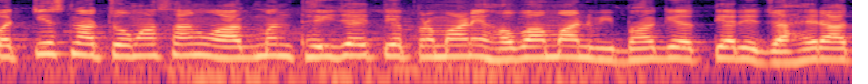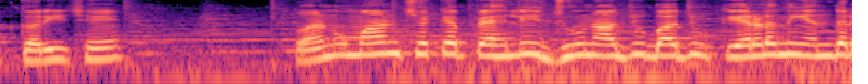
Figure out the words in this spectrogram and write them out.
પચીસના ચોમાસાનું આગમન થઈ જાય તે પ્રમાણે હવામાન વિભાગે અત્યારે જાહેરાત કરી છે. તો અનુમાન છે કે પહેલી જૂન આજુબાજુ કેરળની અંદર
